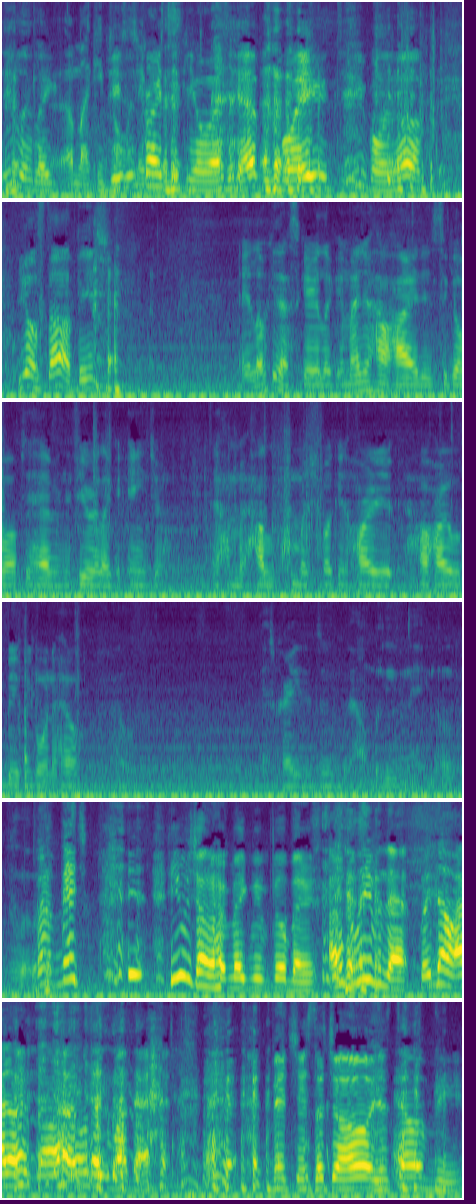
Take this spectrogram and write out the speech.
he look like I'm like, keep Jesus going, Christ taking your ass to heaven, boy. You, you going up. You don't stop, bitch. Hey, Loki, that's scary. Like, imagine how high it is to go up to heaven if you were like an angel, and how how, how much fucking hard it, how hard it would be if you're going to hell. That's crazy but I don't believe in that. You know? But bitch, he, he was trying to make me feel better. I don't believe in that, but no, I don't. No, I don't think about that. bitch, you're such a hoe. Just tell me.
